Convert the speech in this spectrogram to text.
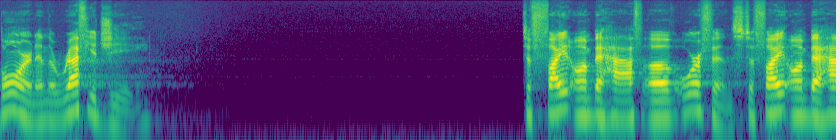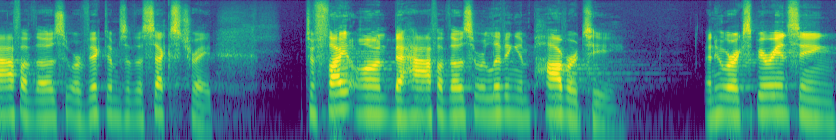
born and the refugee, to fight on behalf of orphans, to fight on behalf of those who are victims of the sex trade, to fight on behalf of those who are living in poverty and who are experiencing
